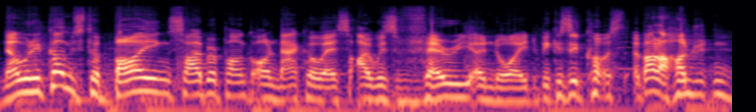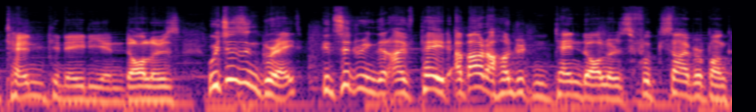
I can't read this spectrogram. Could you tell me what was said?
Now, when it comes to buying Cyberpunk on macOS, I was very annoyed because it cost about 110 Canadian dollars, which isn't great, considering that I've paid about $110 for Cyberpunk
